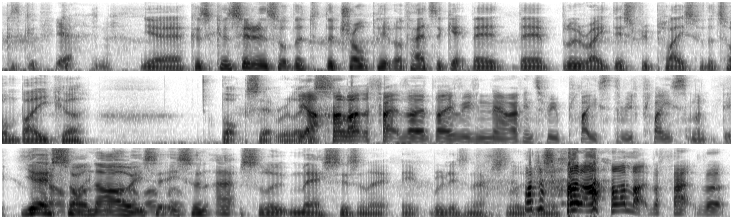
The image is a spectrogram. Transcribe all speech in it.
'Cause- yeah, Yeah, because considering sort of the, the troll people have had to get their, their Blu-ray disc replaced for the Tom Baker box set release. yeah. I like the fact that they're even now having to replace the replacement disc. yes, I know. It's it's an absolute mess, isn't it? It really is an absolute I mess. just I like the fact that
